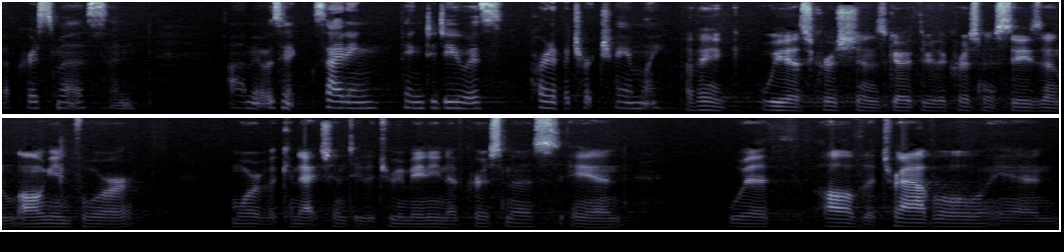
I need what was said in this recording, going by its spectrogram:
of Christmas. And um, it was an exciting thing to do as part of a church family. I think we as Christians go through the Christmas season longing for more of a connection to the true meaning of Christmas. And with all of the travel and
